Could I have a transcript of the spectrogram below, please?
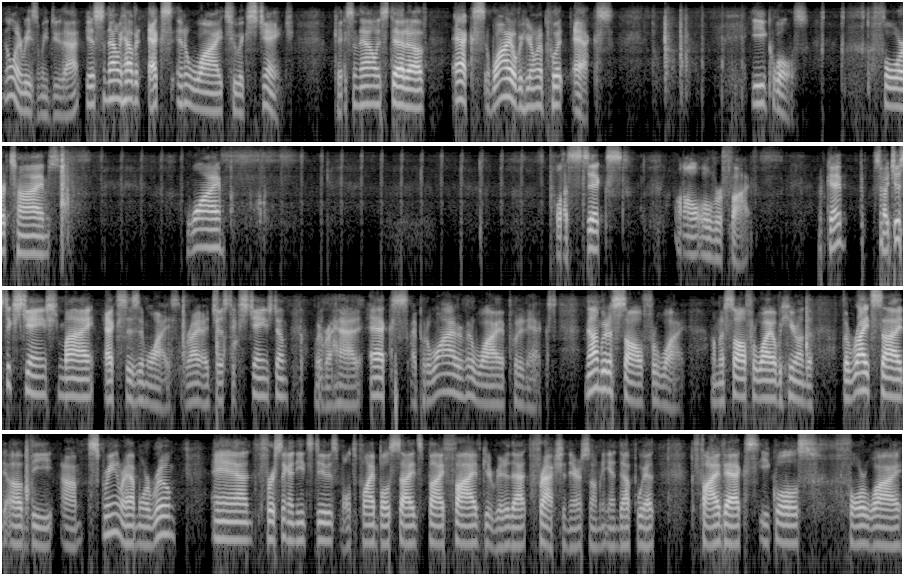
the only reason we do that is so now we have an x and a y to exchange. Okay, so now instead of x, y over here, I'm going to put x equals 4 times y plus 6 all over 5. Okay, so I just exchanged my x's and y's, right? I just exchanged them. Wherever I had an x, I put a y. Wherever I had a y, I put an x. Now I'm going to solve for y. I'm going to solve for y over here on the, the right side of the um, screen where I have more room. And first thing I need to do is multiply both sides by 5, get rid of that fraction there. So I'm going to end up with 5x equals 4y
